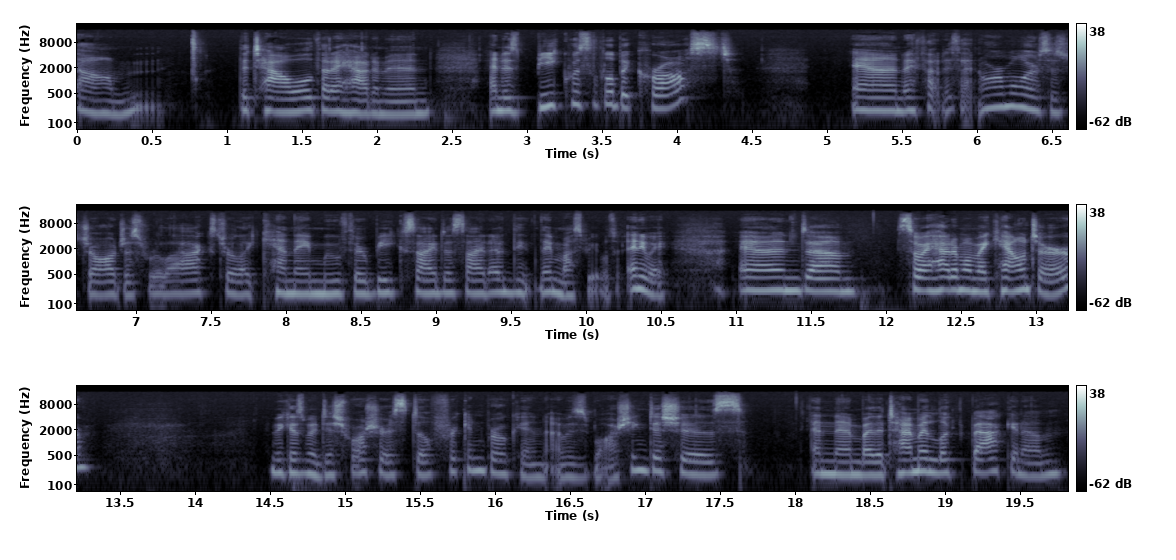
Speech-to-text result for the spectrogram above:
um, the towel that I had him in, and his beak was a little bit crossed. And I thought, is that normal, or is his jaw just relaxed, or like can they move their beak side to side? I think they must be able to. Anyway, and um, so I had him on my counter because my dishwasher is still freaking broken. I was washing dishes, and then by the time I looked back at him,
